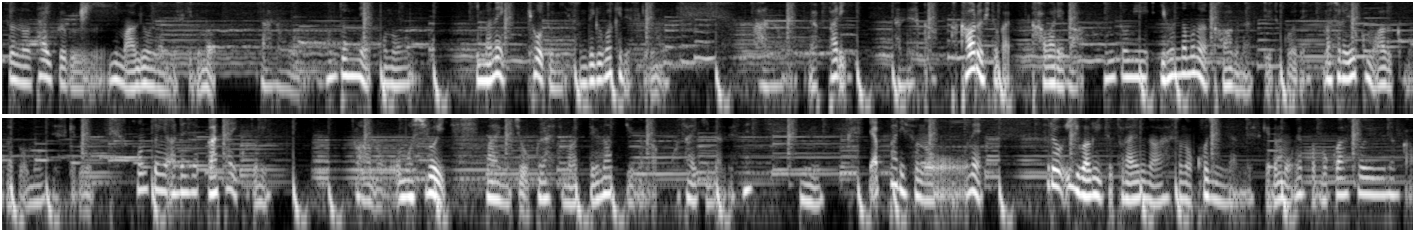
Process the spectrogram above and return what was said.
そのタイトルにもあるようなんですけども、あの、本当にね、この、今ね、京都に住んでるわけですけども、あの、やっぱり、なんですか、関わる人が変われば、本当にいろんなものが変わるなっていうところで、まあ、それは良くも悪くもだと思うんですけど、本当にありがたいことに、あの、面白い毎日を送らせてもらってるなっていうのが、最近なんですね。うん。やっぱりそのね、それをいい悪いと捉えるのはその個人なんですけども、やっぱ僕はそういうなんか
